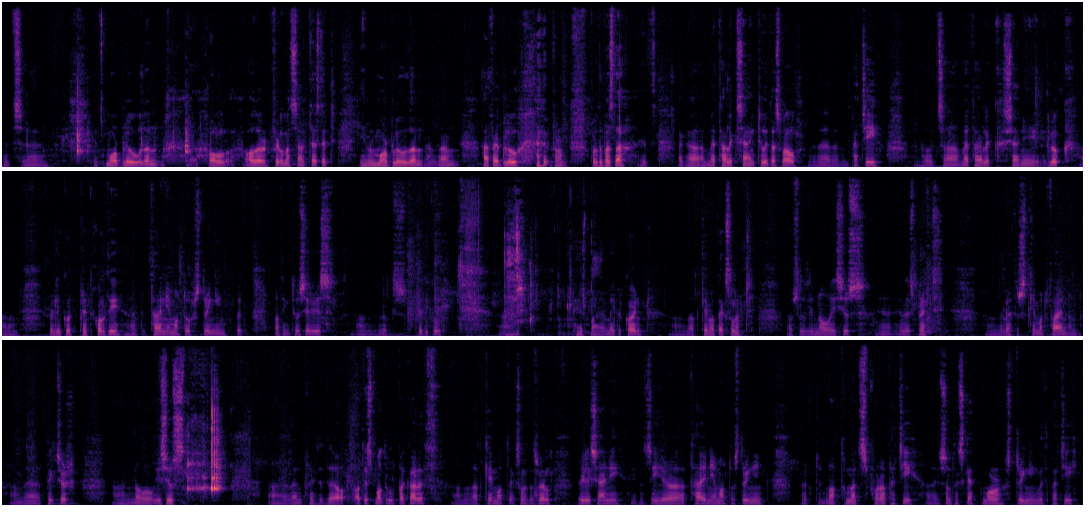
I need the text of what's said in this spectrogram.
It's uh, it's more blue than all other filaments I've tested, even more blue than, than Half-A blue from Protopasta. It's like a metallic shine to it as well, uh, patchy. So it's a metallic shiny look and really good print quality. A tiny amount of stringing, but nothing too serious. And it looks pretty cool. Um, here's my maker coin. Uh, that came out excellent. Absolutely no issues uh, in this print. And the letters came out fine on the picture, uh, no issues. Then printed the Otis model by Gareth, and that came out excellent as well. Really shiny. You can see here a tiny amount of stringing, but not too much for a patchy. I sometimes get more stringing with patchy.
